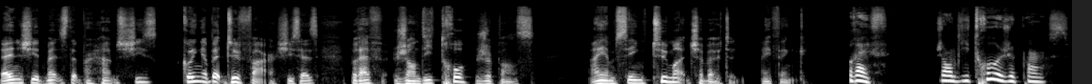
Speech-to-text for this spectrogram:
Then she admits that perhaps she's going a bit too far, she says. Bref, j'en dis trop, je pense. I am saying too much about it, I think. Bref, j'en dis trop, je pense.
